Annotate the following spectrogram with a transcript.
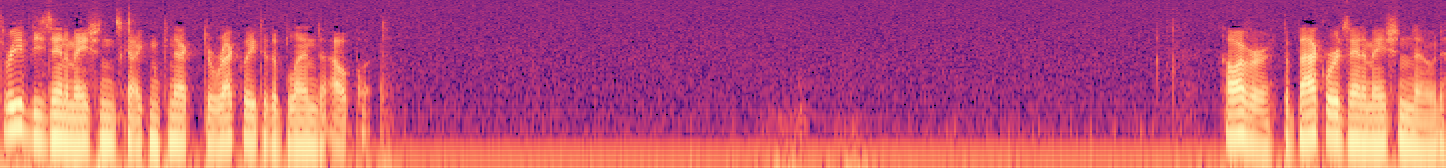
Three of these animations I can connect directly to the blend output. However, the backwards animation node,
